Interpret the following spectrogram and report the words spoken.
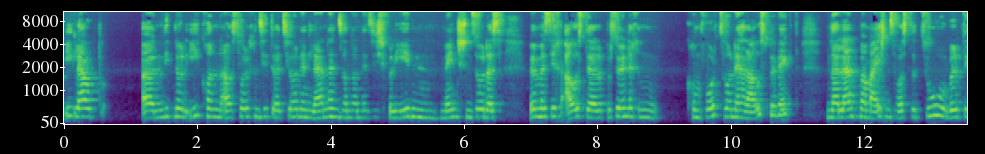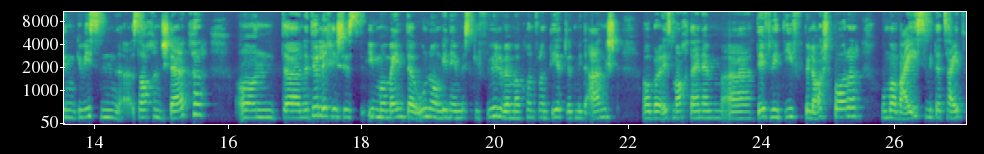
ich glaube, äh, nicht nur ich kann aus solchen Situationen lernen, sondern es ist für jeden Menschen so, dass wenn man sich aus der persönlichen Komfortzone herausbewegt, dann lernt man meistens was dazu, wird in gewissen Sachen stärker und äh, natürlich ist es im Moment ein unangenehmes Gefühl, wenn man konfrontiert wird mit Angst, aber es macht einem äh, definitiv belastbarer und man weiß mit der Zeit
